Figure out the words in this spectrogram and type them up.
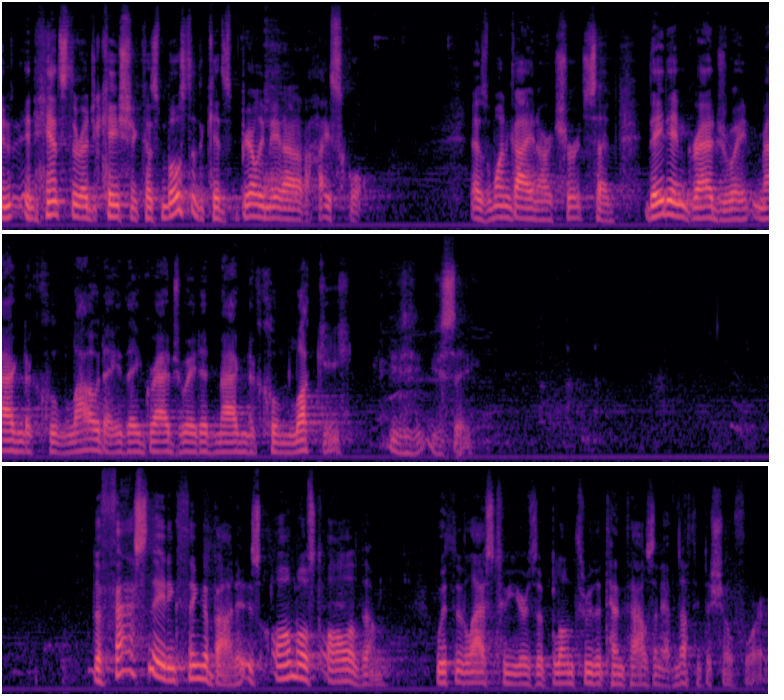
enhance their education because most of the kids barely made it out of high school. As one guy in our church said, they didn't graduate magna cum laude, they graduated magna cum lucky, you, you see. The fascinating thing about it is almost all of them within the last two years have blown through the 10,000 and have nothing to show for it.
